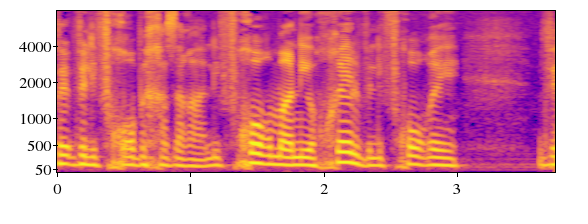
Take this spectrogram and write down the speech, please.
ו- ולבחור בחזרה, לבחור מה אני אוכל ולבחור... אה, ו-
